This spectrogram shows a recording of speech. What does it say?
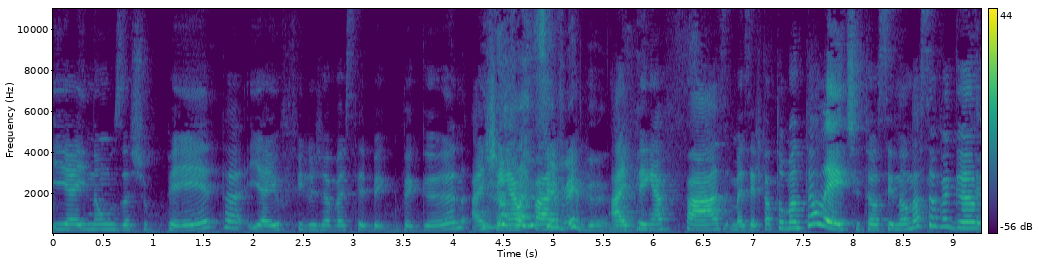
e aí não usa chupeta, e aí o filho já vai ser vegano. Aí tem a fase. Aí tem a fase. Mas ele tá tomando teu leite, então assim, não nasceu vegano.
